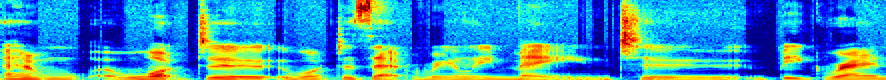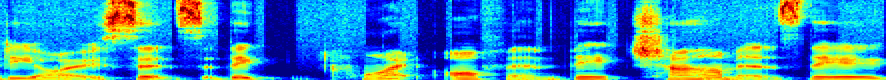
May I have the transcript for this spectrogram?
And what do what does that really mean to be grandiose? It's they quite often they're charmers, they're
